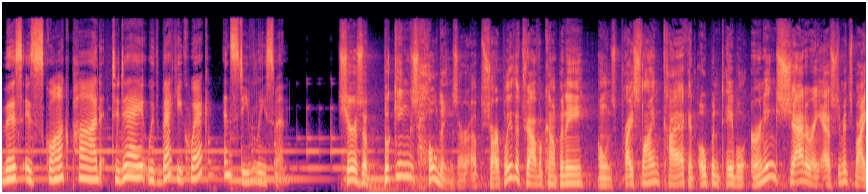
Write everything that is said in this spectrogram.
This is Squawk Pod today with Becky Quick and Steve Liesman. Shares of Bookings Holdings are up sharply. The travel company owns Priceline, Kayak, and Open Table earnings, shattering estimates by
